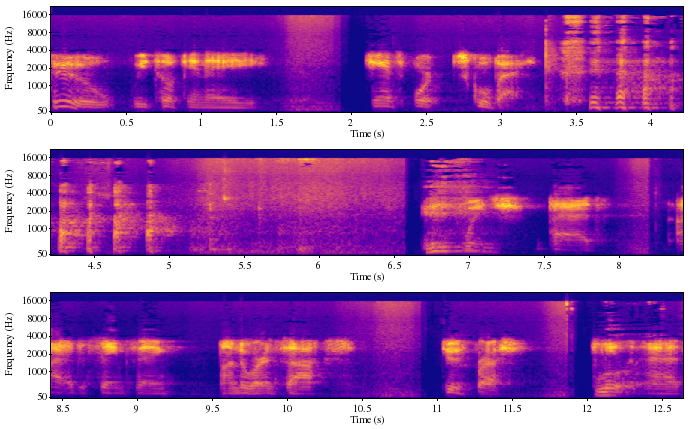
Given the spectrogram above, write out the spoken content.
two, we took in a JanSport school bag, which had I had the same thing: underwear and socks, toothbrush. Well, Caitlin had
